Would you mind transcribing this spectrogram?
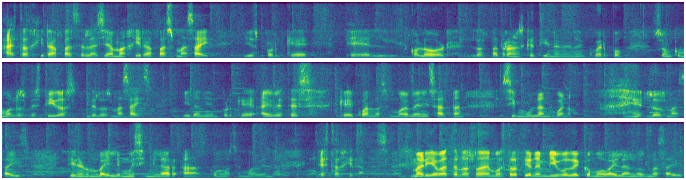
A estas jirafas se las llama jirafas masai y es porque el color, los patrones que tienen en el cuerpo son como los vestidos de los masáis y también porque hay veces que cuando se mueven y saltan simulan, bueno, los masáis tienen un baile muy similar a cómo se mueven estas jirafas. María va a hacernos una demostración en vivo de cómo bailan los masáis.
